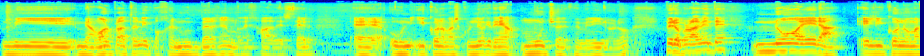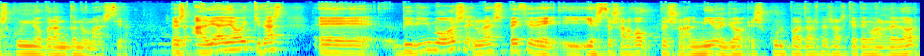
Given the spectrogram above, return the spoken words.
mi, mi amor platónico Helmut Berger no dejaba de ser eh, un icono masculino que tenía mucho de femenino, ¿no? Pero probablemente no era el icono masculino por antonomasia. Entonces, a día de hoy quizás eh, vivimos en una especie de, y esto es algo personal mío, yo es culpa de todas las personas que tengo alrededor,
